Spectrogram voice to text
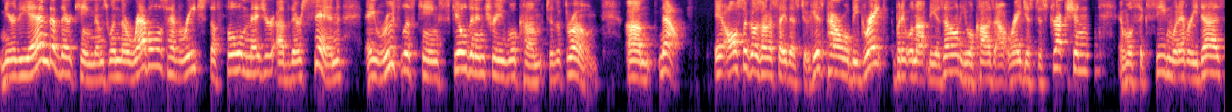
Near the end of their kingdoms, when the rebels have reached the full measure of their sin, a ruthless king skilled in intrigue will come to the throne. Um, now, it also goes on to say this too His power will be great, but it will not be his own. He will cause outrageous destruction and will succeed in whatever he does.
